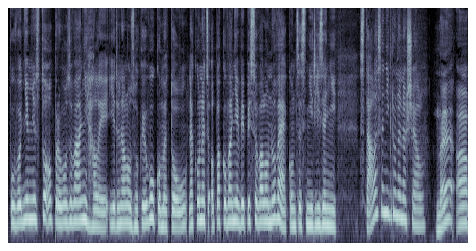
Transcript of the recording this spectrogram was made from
Původně město o provozování haly jednalo s hokejovou kometou, nakonec opakovaně vypisovalo nové koncesní řízení. Stále se nikdo nenašel. Ne a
